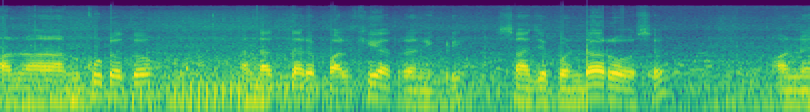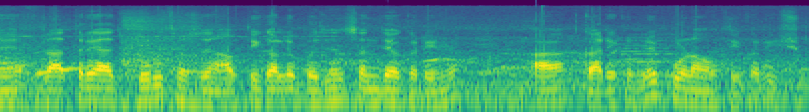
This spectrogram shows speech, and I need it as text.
અને અન્નકૂટ હતો, અને અત્યારે પાલખી યાત્રા નીકળી. સાંજે ભંડારો હશે અને રાત્રે આજ પૂરું થશે. આવતીકાલે ભજન સંધ્યા કરીને આ કાર્યક્રમની પૂર્ણાહુતિ કરીશું.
